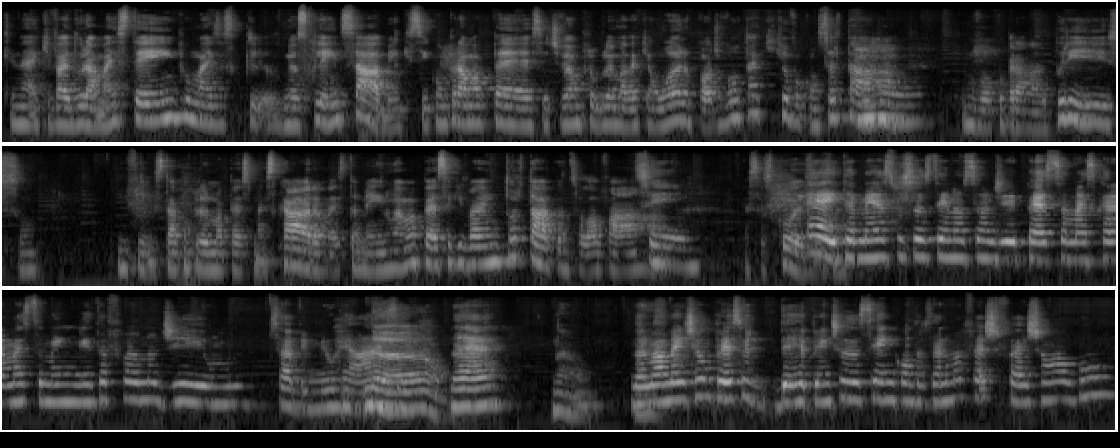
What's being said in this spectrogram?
Que, né, que vai durar mais tempo, mas os, meus clientes sabem que se comprar uma peça e tiver um problema daqui a um ano, pode voltar aqui que eu vou consertar. Uhum. Não vou cobrar nada por isso. Enfim, você está comprando uma peça mais cara, mas também não é uma peça que vai entortar quando você lavar. Sim. Essas coisas. É, e né? também as pessoas têm noção de peça mais cara, mas também ninguém tá falando de, um, sabe, mil reais, Não, né? não. Normalmente é um preço, de repente, você encontra até numa fast fashion algo.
